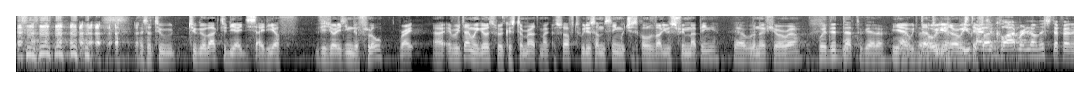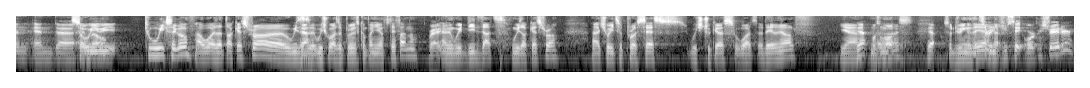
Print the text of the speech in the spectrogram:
Uh, so to, to go back to the, this idea of visualizing the flow, right. uh, every time we go to a customer at Microsoft, we do something which is called value stream mapping. Yeah, I we- don't know if you're aware. We did that together. Yeah, with, we did that uh, together you, with you guys Stephane. have collaborated on this, Stephane and, and uh, So and Will? we, two weeks ago, I was at Orckestra, uh, with, Yeah. uh, which was a previous company of Stephane, Right. and we did that with Orckestra. Actually, it's a process which took us what a day and a half. Yeah, Yeah, most uh, more or less. yeah. So during the day, sorry, and, did you say orchestrator?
